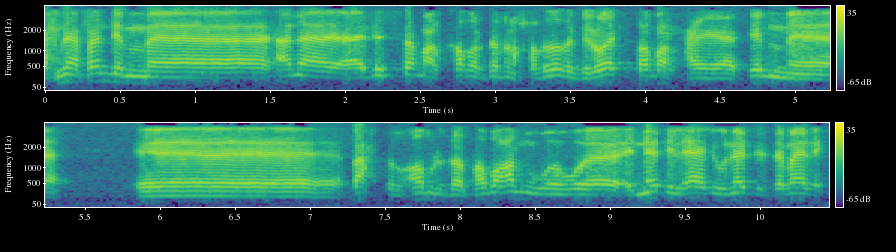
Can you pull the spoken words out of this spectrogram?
إحنا يا فندم آه، أنا لسه سامع الخبر ده من حضرتك دلوقتي. طبعا هيتم آه، آه، الأمر ده طبعا والنادي الأهلي ونادي الزمالك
